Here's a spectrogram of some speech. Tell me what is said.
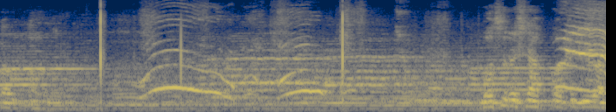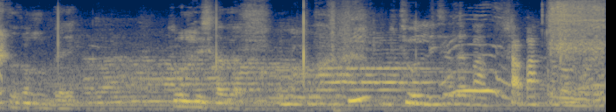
কাউ কামড়াবে বছরে সাপ কত দিয়ে বাচ্চা জন্ম দেয়। চল্লিশ হাজার। চল্লিশ হাজার বাচ্চা বাচ্চা জন্ম দেয়।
